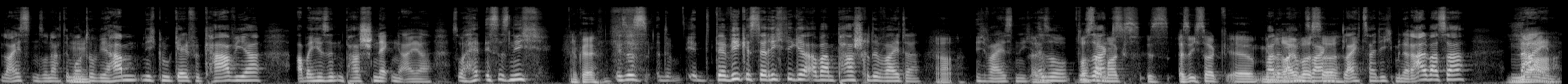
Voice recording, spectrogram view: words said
leisten. So nach dem Mhm. Motto, wir haben nicht genug Geld für Kaviar, aber hier sind ein paar Schneckeneier. So ist es nicht. okay. Ist es, der Weg ist der richtige, aber ein paar Schritte weiter. Ja. Ich weiß nicht. Also, Also, du Wassermax sagst, ist, also ich sag äh, warte, wir sagen Mineralwasser. gleichzeitig Mineralwasser? Ja. Nein.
